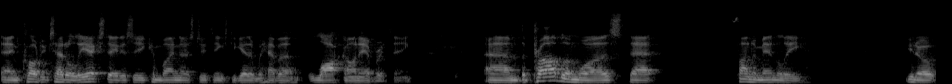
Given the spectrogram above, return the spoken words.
and Qualtrics had all the X data. So you combine those two things together, we have a lock on everything. Um, the problem was that fundamentally, you know,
